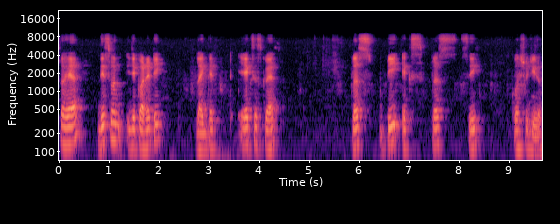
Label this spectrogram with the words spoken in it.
So here this one is a quadratic like that x square plus bx plus c equals to 0.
